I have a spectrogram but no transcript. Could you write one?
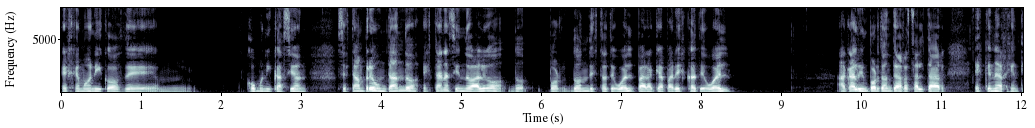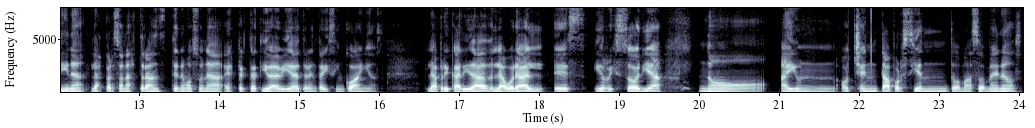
hegemónicos de mm, comunicación. Se están preguntando, ¿están haciendo algo por dónde está Tehuel para que aparezca Tehuel? Acá lo importante a resaltar es que en Argentina las personas trans tenemos una expectativa de vida de 35 años. La precariedad laboral es irrisoria, no hay un 80% más o menos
